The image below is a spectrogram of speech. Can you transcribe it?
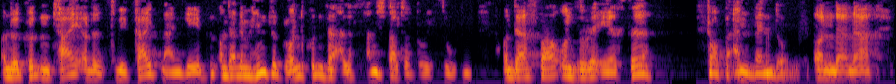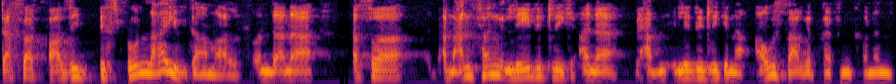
und wir könnten Teil, oder die Zeiten eingeben und dann im Hintergrund könnten wir alle Veranstalter durchsuchen. Und das war unsere erste Shop-Anwendung. Und dann, äh, das war quasi Bistro Live damals. Und dann, äh, das war am Anfang lediglich eine, wir haben lediglich eine Aussage treffen können,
